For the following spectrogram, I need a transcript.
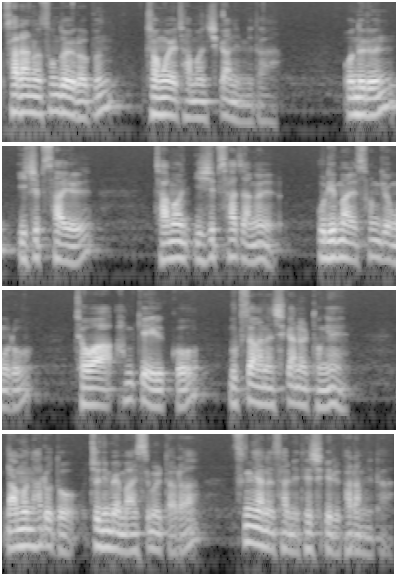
사랑하는 성도 여러분, 정오의 잠언 시간입니다. 오늘은 24일 잠언 24장을 우리말 성경으로 저와 함께 읽고 묵상하는 시간을 통해 남은 하루도 주님의 말씀을 따라 승리하는 삶이 되시기를 바랍니다.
